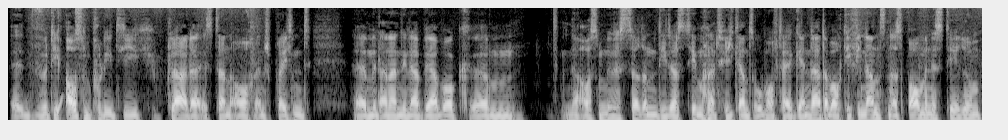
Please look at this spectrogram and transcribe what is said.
Äh, wird die Außenpolitik, klar, da ist dann auch entsprechend äh, mit Annalena Baerbock ähm, eine Außenministerin, die das Thema natürlich ganz oben auf der Agenda hat, aber auch die Finanzen, das Bauministerium,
